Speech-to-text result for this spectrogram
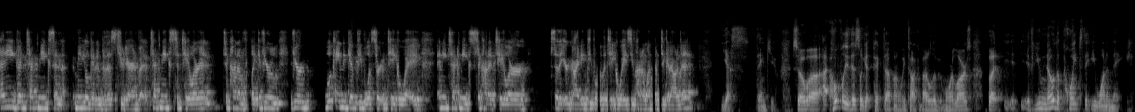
any good techniques, and maybe you'll get into this too, Darren, but techniques to tailor it to kind of like if you're, if you're looking to give people a certain takeaway, any techniques to kind of tailor so that you're guiding people to the takeaways you kind of want them to get out of it? Yes. Thank you. So uh, I, hopefully this will get picked up when we talk about a little bit more, Lars. But if you know the point that you want to make,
